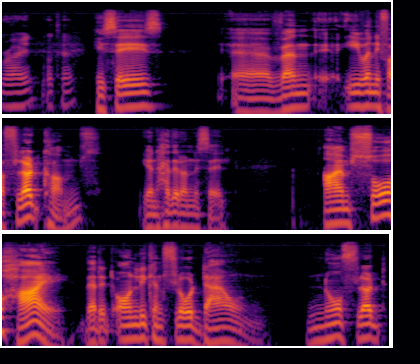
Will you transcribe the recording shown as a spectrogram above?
Right. Okay. He says uh, when even if a flood comes, ينحدر عن السيل, I am so high that it only can flow down. no flood,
